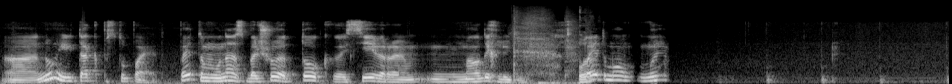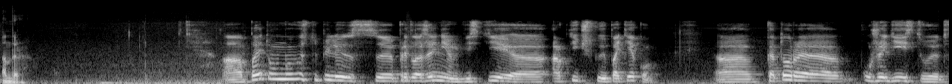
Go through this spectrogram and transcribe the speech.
а, ну и так поступает. Поэтому у нас большой отток с севера молодых людей. Вот. Поэтому мы... Андер. А, поэтому мы выступили с предложением ввести э, арктическую ипотеку которая уже действует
